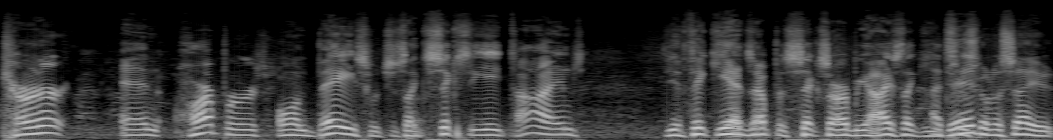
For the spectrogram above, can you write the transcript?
Turner and Harper's on base, which is like 68 times, do you think he ends up with six RBIs like he That's what I was going to say.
